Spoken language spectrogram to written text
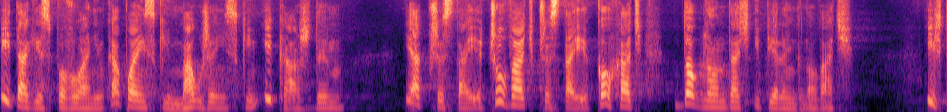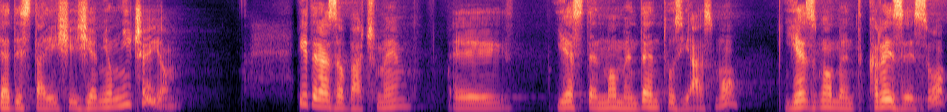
I tak jest z powołaniem kapłańskim, małżeńskim i każdym. Jak przestaje czuwać, przestaje kochać, doglądać i pielęgnować. I wtedy staje się ziemią niczyją. I teraz zobaczmy, y, jest ten moment entuzjazmu, jest moment kryzysu,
